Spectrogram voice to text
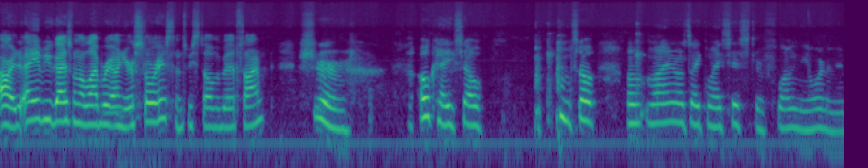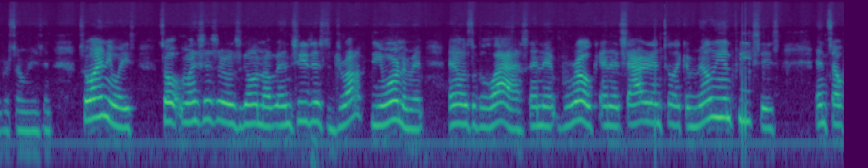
All right any of you guys want to elaborate on your story since we still have a bit of time? Sure. Okay, so so um, mine was like my sister flung the ornament for some reason. So, anyways, so my sister was going up and she just dropped the ornament and it was glass and it broke and it shattered into like a million pieces. And so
